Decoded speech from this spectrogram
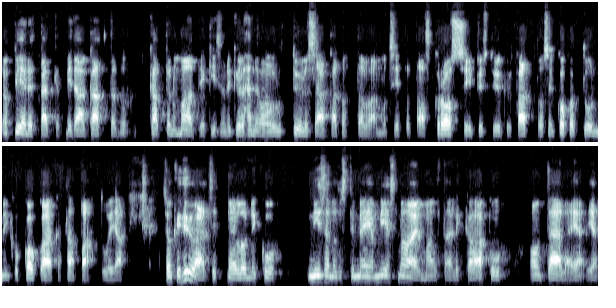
no pienet pätkät, mitä on kattonut, kattonut maantiekisan, niin kyllähän ne on ollut tylsää katsottavaa, mutta sitten taas crossia pystyy kyllä katsoa. Sen koko tunnin, kun koko aika tapahtuu, ja se onkin hyvä, että sitten meillä on niin, kuin, niin sanotusti meidän mies maailmalta, eli Aku on täällä ja, ja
